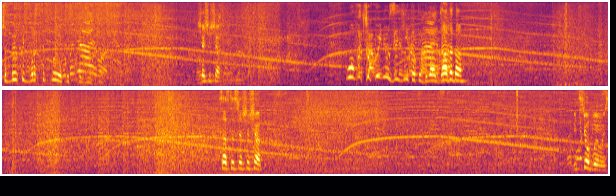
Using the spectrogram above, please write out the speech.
Щоб ми хоч в розсипну якусь поїхали. Що, що, що? О, в цю хуйню заїхати, блядь. Да, да, да. Все, все, все, все, все. Відстьобуємось.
